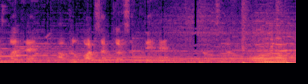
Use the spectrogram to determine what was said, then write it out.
नंबर है। आप लोग व्हाट्सएप कर सकते हैं। नमस्कार।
